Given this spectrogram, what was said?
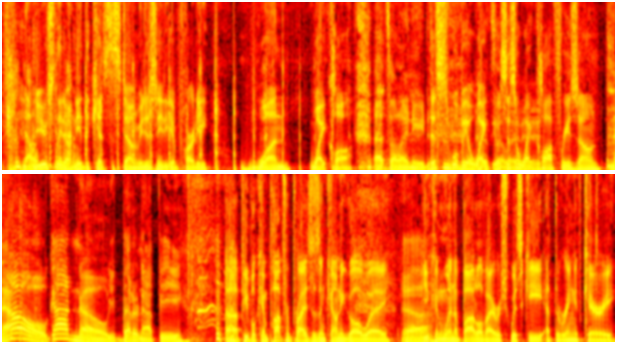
no. You usually don't need the kids to stone. We just need to give party one white claw. That's all I need. This is will be a white. That's Is this a all white need. claw free zone? no, God, no. You better not be. Uh, people can putt for prizes in County Galway. Yeah. You can win a bottle of Irish whiskey at the Ring of Kerry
